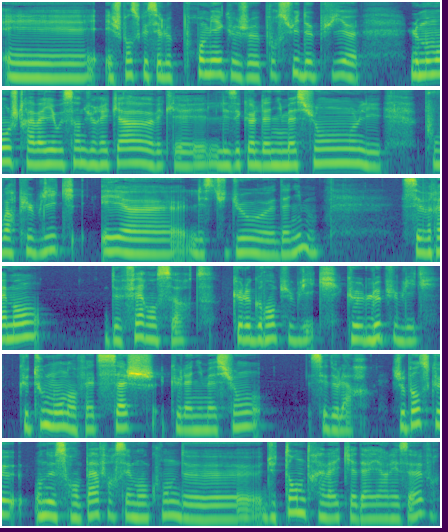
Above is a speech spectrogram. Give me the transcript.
Et, je pense que c'est le premier que je poursuis depuis le moment où je travaillais au sein du RECA avec les, écoles d'animation, les pouvoirs publics et les studios d'anime. C'est vraiment de faire en sorte que le grand public, que le public, que tout le monde en fait sache que l'animation c'est de l'art. Je pense que on ne se rend pas forcément compte du temps de travail qu'il y a derrière les œuvres.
